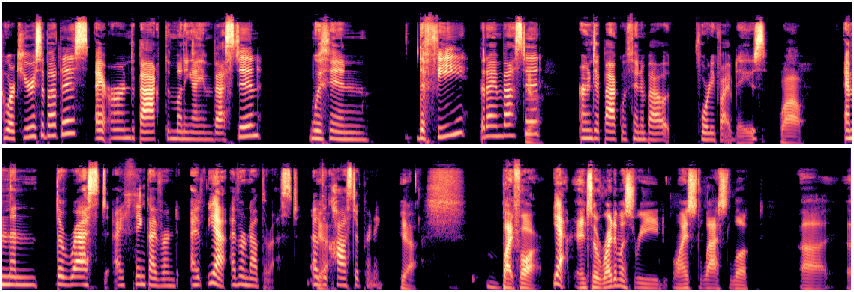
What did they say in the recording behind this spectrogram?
who are curious about this, I earned back the money I invested within the fee that I invested, earned it back within about 45 days. wow. And then the rest, I think I've earned, I've, yeah, I've earned out the rest of Yeah. the cost of printing. Yeah. By far. Yeah. And so Write a Must Read, when I last looked uh, a,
